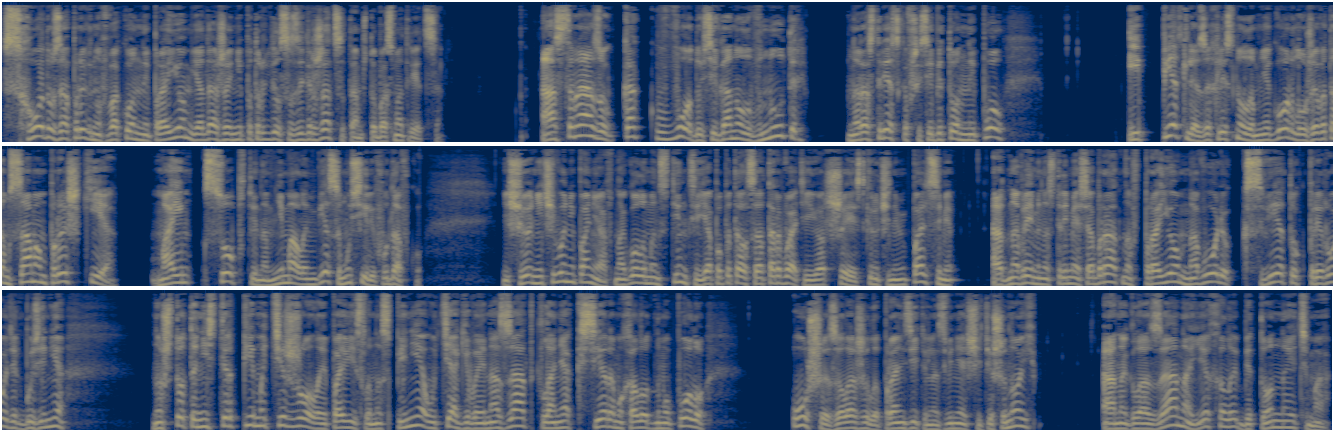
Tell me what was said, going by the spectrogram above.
Сходу запрыгнув в оконный проем, я даже не потрудился задержаться там, чтобы осмотреться. А сразу, как в воду, сиганул внутрь, на растрескавшийся бетонный пол, и петля захлестнула мне горло уже в этом самом прыжке, моим собственным немалым весом усилив удавку. Еще ничего не поняв, на голом инстинкте я попытался оторвать ее от шеи скрюченными пальцами, одновременно стремясь обратно, в проем, на волю, к свету, к природе, к бузине — но что-то нестерпимо тяжелое повисло на спине, утягивая назад, клоня к серому холодному полу. Уши заложило пронзительно звенящей тишиной, а на глаза наехала бетонная тьма.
